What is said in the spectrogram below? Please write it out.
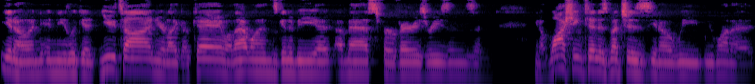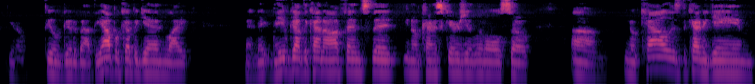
you know, and, and you look at Utah and you're like, okay, well, that one's going to be a, a mess for various reasons. And, you know, Washington, as much as, you know, we, we want to, you know, feel good about the Apple Cup again, like, and they, they've got the kind of offense that, you know, kind of scares you a little. So, um, you know, Cal is the kind of game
